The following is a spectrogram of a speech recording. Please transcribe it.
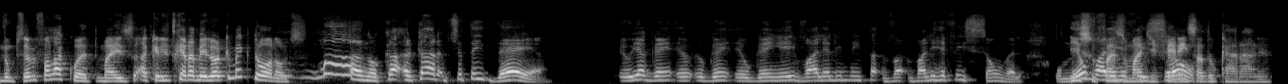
Não precisa me falar quanto, mas acredito que era melhor que o McDonald's. Mano, cara, cara pra você ter ideia, eu ia ganhar, eu, eu, ganhei, eu ganhei vale alimenta, vale refeição, velho. O meu Isso vale faz uma diferença do caralho.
